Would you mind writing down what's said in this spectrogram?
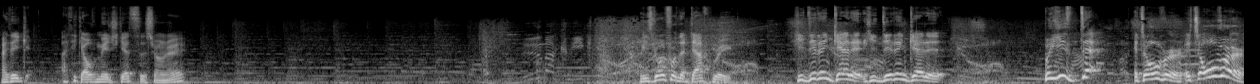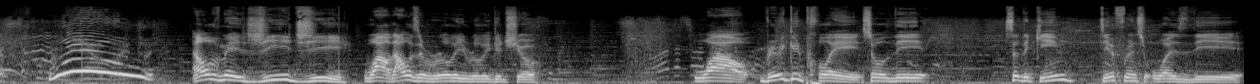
I think I think Elvemage gets this one, right? He's going for the death break. He didn't get it. He didn't get it. But he's dead. It's over. It's over. Woo! Elvemage GG. Wow, that was a really, really good show. Wow, very good play. So the so the game difference was the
